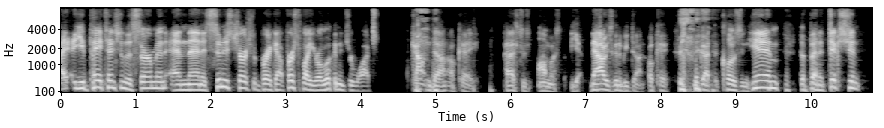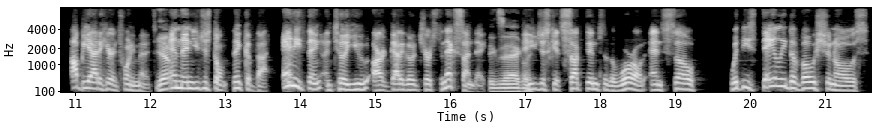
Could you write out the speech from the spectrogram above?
I, you'd pay attention to the sermon, and then as soon as church would break out, first of all, you were looking at your watch, counting down. Okay, pastor's almost yeah now he's going to be done okay we got the closing hymn the benediction i'll be out of here in 20 minutes Yep. and then you just don't think about anything until you are got to go to church the next sunday exactly. and you just get sucked into the world and so with these daily devotionals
